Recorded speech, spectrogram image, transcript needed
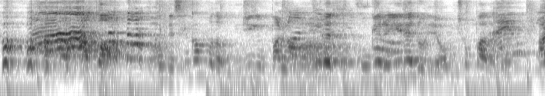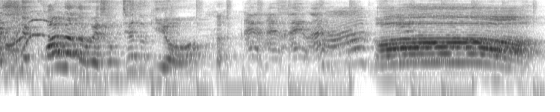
아빠. 근데 생각보다 움직임이 빨라. 어. 이래 고개를 이래 돌려 엄청 빠르게. 아니 근데 코알라는 왜 성체도 귀여워? 아유 아유 아유 아유. 아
